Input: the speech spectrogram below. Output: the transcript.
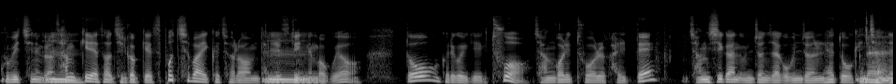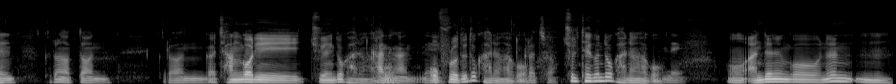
굽이치는 그런 음. 산길에서 즐겁게 스포츠 바이크처럼 달릴 수도 음. 있는 거고요. 또 그리고 이게 투어 장거리 투어를 갈 때 장시간 운전자가 운전을 해도 괜찮은 그런 어떤 그런 그러니까 장거리 주행도 가능하고 가능한 네. 오프로드도 가능하고 그렇죠. 출퇴근도 가능하고 네. 어, 안 되는 거는 음,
